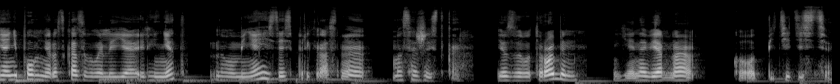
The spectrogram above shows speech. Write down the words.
Я не помню, рассказывала ли я или нет, но у меня есть здесь прекрасная массажистка. Ее зовут Робин. Ей, наверное, около 50.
